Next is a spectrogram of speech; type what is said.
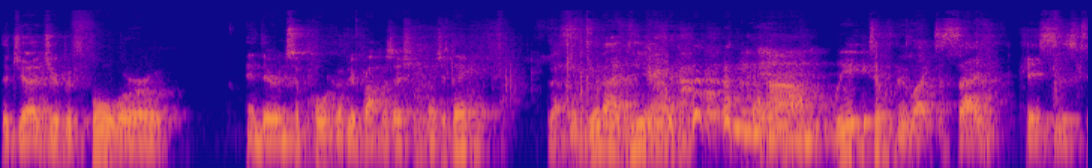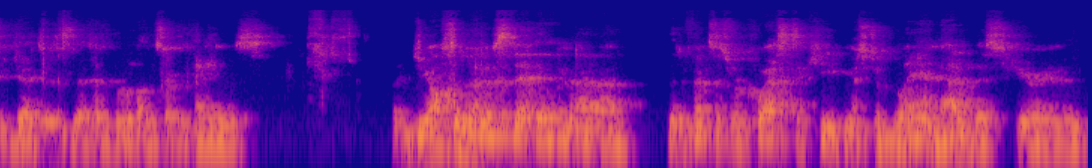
the judge or before and they're in support of your proposition, don't you think? That's a good idea. Um, we typically like to cite cases to judges that have ruled on certain things. But you also notice that in uh, the defense's request to keep Mr. Bland out of this hearing,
